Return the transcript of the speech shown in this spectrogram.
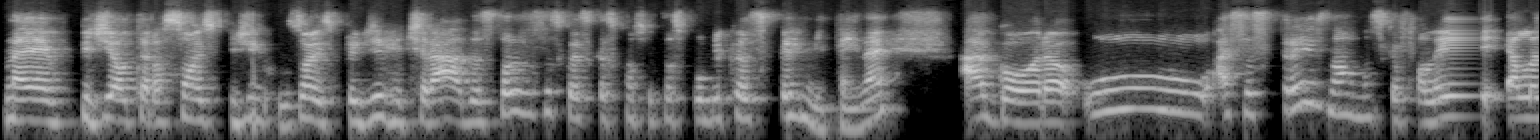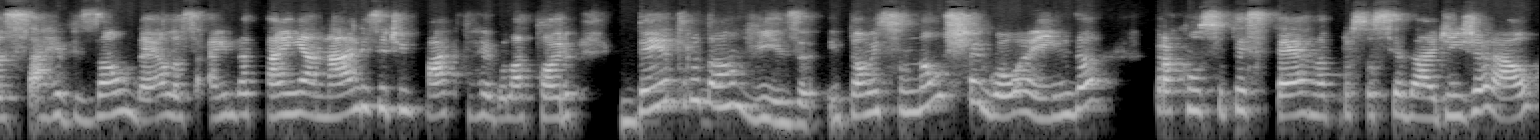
né, pedir alterações, pedir inclusões, pedir retiradas, todas essas coisas que as consultas públicas permitem. Né? Agora, o, essas três normas que eu falei, elas, a revisão delas ainda está em análise de impacto regulatório dentro da Anvisa. Então, isso não chegou ainda para consulta externa para a sociedade em geral.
